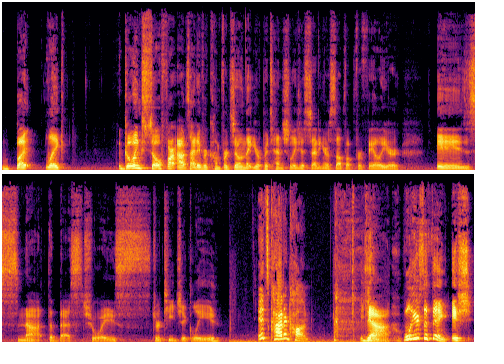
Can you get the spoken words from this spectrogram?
but like going so far outside of your comfort zone that you're potentially just setting yourself up for failure is not the best choice strategically. It's kind of con. yeah. Well, here's the thing: if she,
